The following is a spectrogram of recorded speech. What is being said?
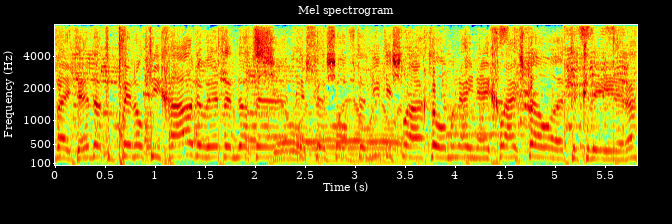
Natuurlijk weten. Hè, dat de penalty gehouden werd en dat uh, SV Soft er niet in slaagde om een 1-1 gelijkspel uh, te creëren.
